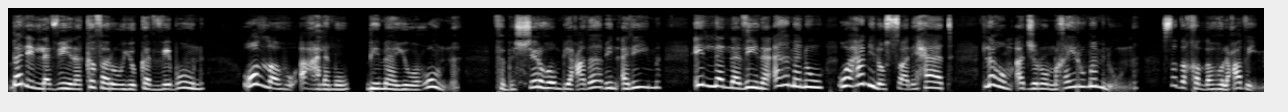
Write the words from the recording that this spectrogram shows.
بل الذين كفروا يكذبون والله أعلم بما يوعون. فبشرهم بعذاب أليم إلا الذين آمنوا وعملوا الصالحات لهم أجر غير ممنون. صدق الله العظيم.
